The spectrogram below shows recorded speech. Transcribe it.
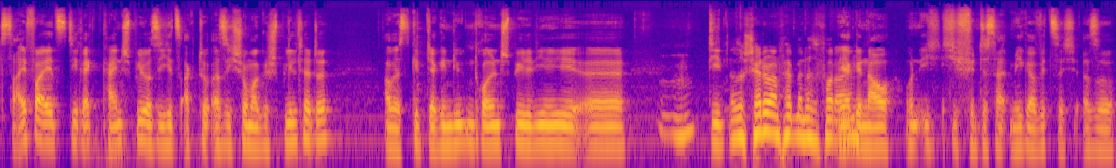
Sci-Fi jetzt direkt kein Spiel, was ich jetzt aktuell, also ich schon mal gespielt hätte. Aber es gibt ja genügend Rollenspiele, die, äh, die Also Shadowrun fällt mir das sofort ja, ein. genau. Und ich, ich finde das halt mega witzig. Also,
